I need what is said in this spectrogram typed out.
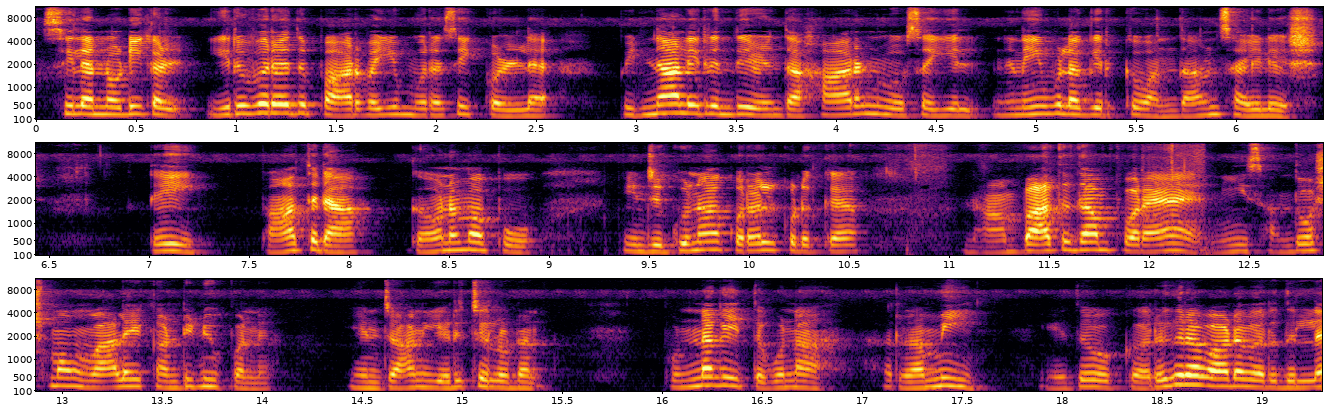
சில நொடிகள் இருவரது பார்வையும் உரசிக்கொள்ள பின்னாலிருந்து எழுந்த ஹாரன் ஓசையில் நினைவுலகிற்கு வந்தான் சைலேஷ். டேய் பார்த்துடா கவனமாக போ. என்று குணா குரல் கொடுக்க நான் பார்த்து தான் போகிறேன் நீ சந்தோஷமாக உன் வேலையை கண்டினியூ பண்ணு என்றான் எரிச்சலுடன். புன்னகைத்த குணா ரமி ஏதோ கருகிற வாட வருதில்ல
